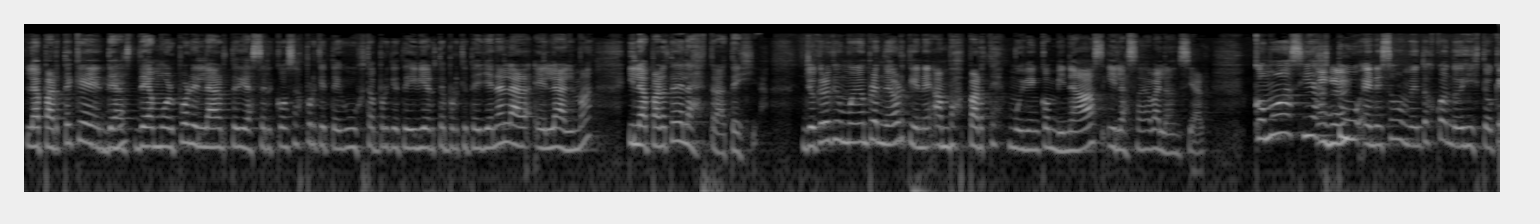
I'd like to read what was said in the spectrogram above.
la parte que de, amor por el arte, de hacer cosas porque te gusta, porque te divierte, porque te llena el alma, y la parte de la estrategia. Yo creo que un buen emprendedor tiene ambas partes muy bien combinadas y las sabe balancear. ¿Cómo hacías tú en esos momentos cuando dijiste, ok,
